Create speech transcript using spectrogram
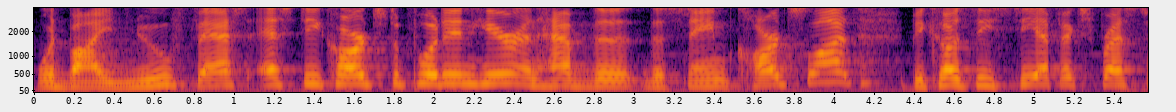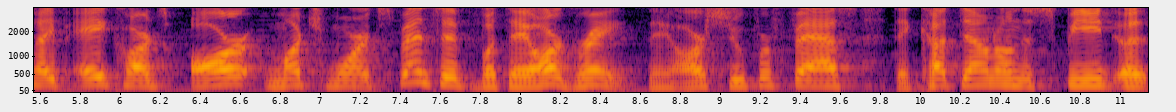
would buy new fast SD cards to put in here and have the, the same card slot because these CF Express Type A cards are much more expensive, but they are great. They are super fast. They cut down on the speed, uh,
